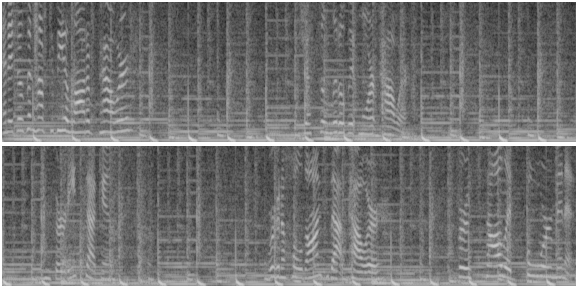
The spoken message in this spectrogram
And it doesn't have to be a lot of power, just a little bit more power. In 30 seconds, we're going to hold on to that power for a solid four minutes.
